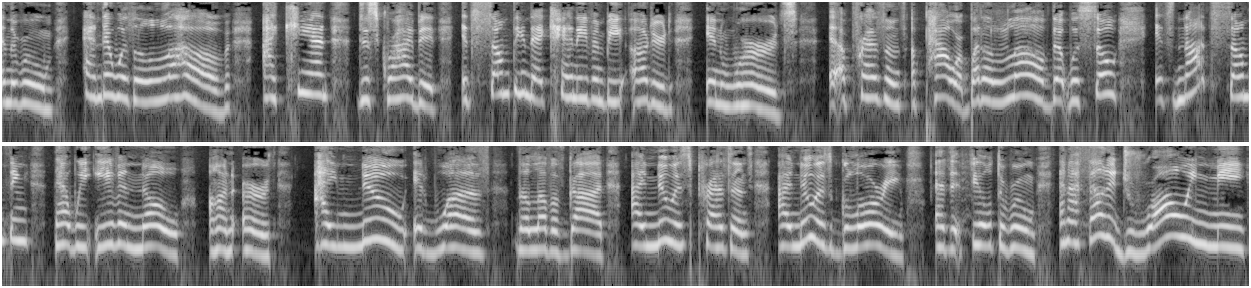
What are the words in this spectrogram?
in the room. And there was a love. I can't describe it. It's something that can't even be uttered in words. A presence, a power, but a love that was so, it's not something that we even know on earth. I knew it was the love of God. I knew His presence. I knew His glory as it filled the room. And I felt it drawing me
